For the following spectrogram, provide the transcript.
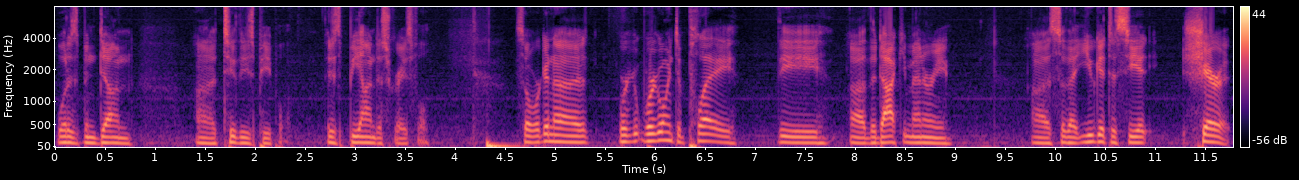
what has been done uh, to these people. Is beyond disgraceful. So we're gonna we're, we're going to play the uh, the documentary uh, so that you get to see it. Share it,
